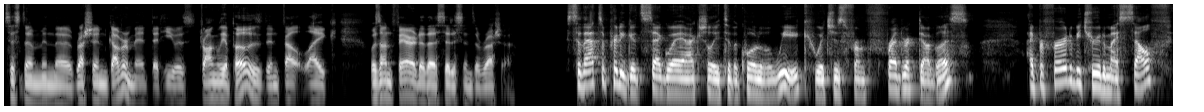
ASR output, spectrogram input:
system in the Russian government that he was strongly opposed and felt like was unfair to the citizens of Russia. So that's a pretty good segue actually to the quote of the week, which is from Frederick Douglass. I prefer to be true to myself,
